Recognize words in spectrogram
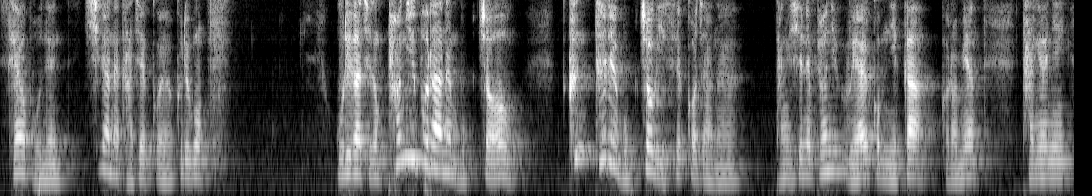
세워보는 시간을 가질 거예요. 그리고 우리가 지금 편입을 하는 목적, 큰 틀의 목적이 있을 거잖아. 당신은 편입 왜 할 겁니까? 그러면 당연히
